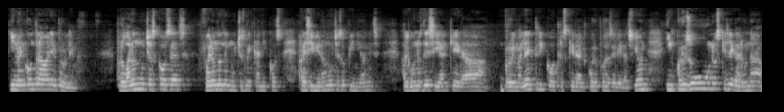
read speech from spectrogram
y no encontraban el problema. Probaron muchas cosas, fueron donde muchos mecánicos recibieron muchas opiniones. Algunos decían que era un problema eléctrico, otros que era el cuerpo de aceleración, incluso unos que llegaron a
